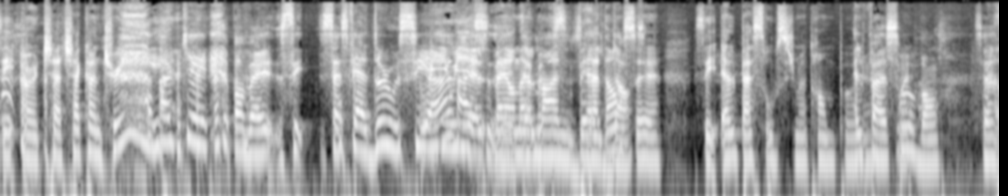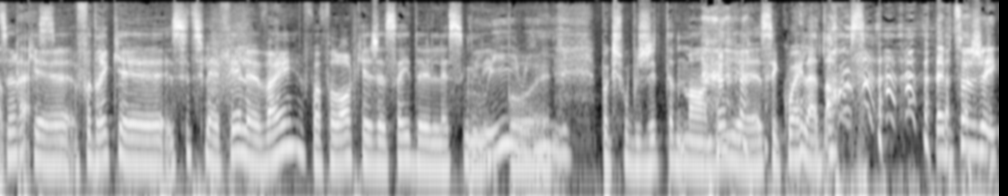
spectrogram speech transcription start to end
C'est un cha-cha country. OK. Bon, ben, ça se fait à deux aussi, Oui, hein? oui, Ah, elle- c'est ben, on a tellement une belle danse. euh, c'est El Paso, si je me trompe pas. Là. passe Ouais. bon. Ça veut dire que faudrait que si tu l'as fait le vin, il va falloir que j'essaye de l'assimiler Oui, pour oui. euh, pas que je sois obligée de te demander euh, c'est quoi la danse. D'habitude, j'ai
